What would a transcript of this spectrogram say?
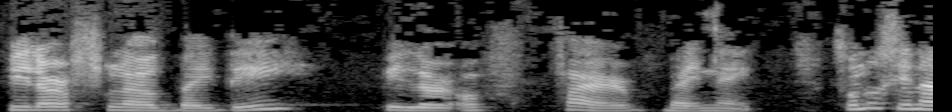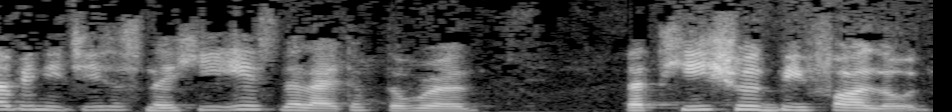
Pillar of cloud by day, pillar of fire by night. So, nung sinabi ni Jesus na He is the light of the world, that He should be followed,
